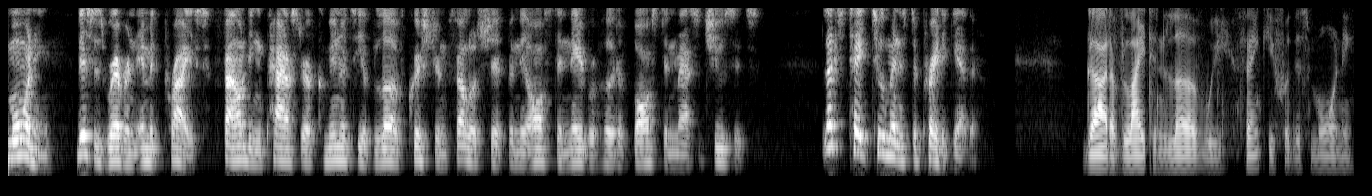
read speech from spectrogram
morning. This is Reverend Emmett Price, founding pastor of Community of Love Christian Fellowship in the Allston neighborhood of Boston, Massachusetts. Let's take two minutes to pray together. God of light and love, we thank you for this morning.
